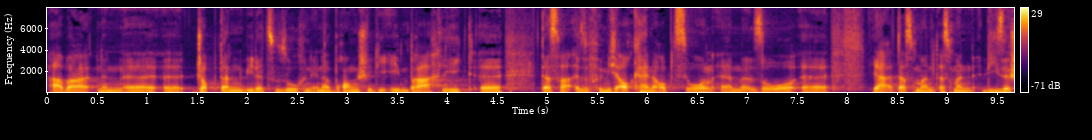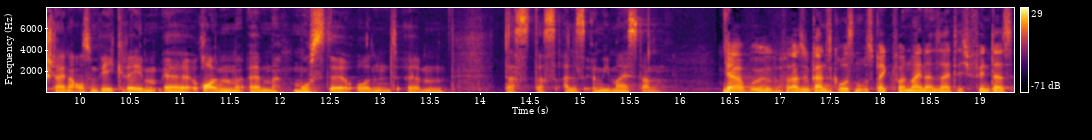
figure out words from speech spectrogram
Aber einen äh, äh, Job dann wieder zu suchen in einer Branche, die eben brach liegt, äh, das war also für mich auch keine Option. Ähm, so, äh, ja, dass man, dass man diese Steine aus dem Weg räumen, äh, räumen ähm, musste und ähm, das, das alles irgendwie meistern. Ja, also ganz großen Respekt von meiner Seite. Ich finde das,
